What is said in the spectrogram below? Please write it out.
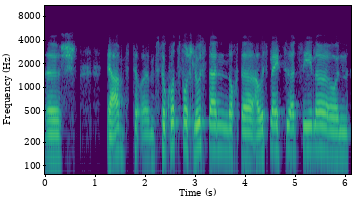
äh, ja, so, ähm, so kurz vor Schluss dann noch der Ausgleich zu erzielen und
